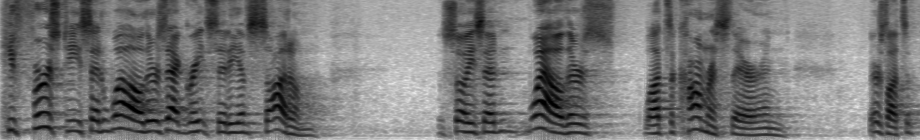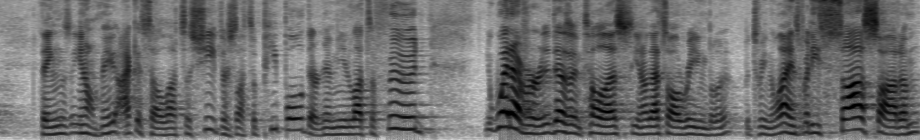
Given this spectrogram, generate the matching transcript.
he first, he said, well, there's that great city of Sodom. So he said, wow, there's lots of commerce there, and there's lots of things. You know, maybe I could sell lots of sheep. There's lots of people. They're going to need lots of food. Whatever. It doesn't tell us. You know, that's all reading between the lines. But he saw Sodom,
